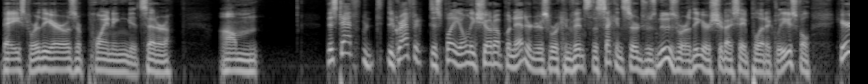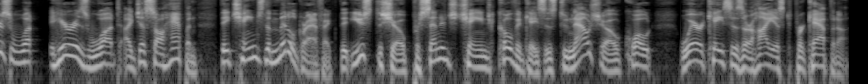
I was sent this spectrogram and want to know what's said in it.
based, where the arrows are pointing, etc. Um, this staff, the graphic display only showed up when editors were convinced the second surge was newsworthy, or should I say politically useful. Here's what, here is what I just saw happen. They changed the middle graphic that used to show percentage change COVID cases to now show, quote, where cases are highest per capita.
